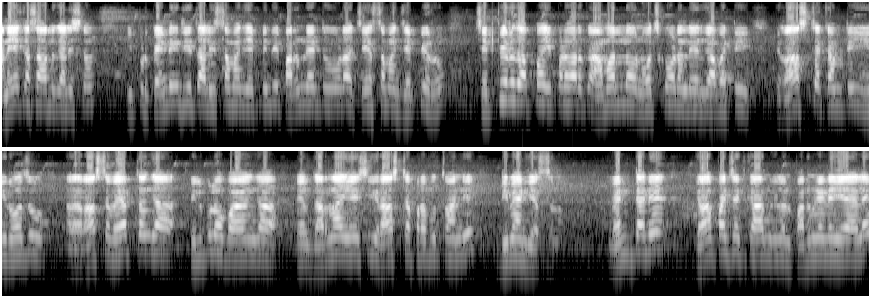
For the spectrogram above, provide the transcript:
అనేక సార్లు కలిసినాం. ఇప్పుడు పెండింగ్ జీతాలు ఇస్తామని చెప్పింది పర్మనెంట్ కూడా చేస్తామని చెప్పిర్రు. చెప్పిర్రు తప్ప ఇప్పటివరకు అమల్లో నోచుకోవడం లేదు కాబట్టి రాష్ట్ర కమిటీ ఈరోజు రాష్ట్ర వ్యాప్తంగా పిలుపులో భాగంగా మేము ధర్నా చేసి రాష్ట్ర ప్రభుత్వాన్ని డిమాండ్ చేస్తున్నాం. వెంటనే గ్రామ పంచాయతీ కార్మికులను పర్మనెంట్ చేయాలి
